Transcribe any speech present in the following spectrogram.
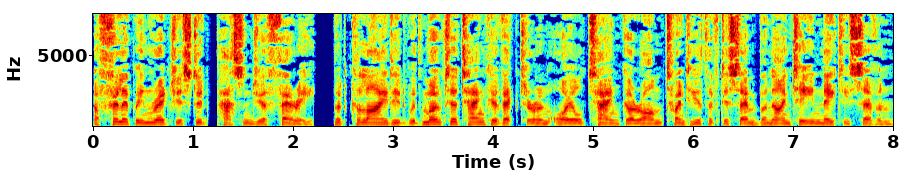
a Philippine-registered passenger ferry, that collided with motor tanker Vector and oil tanker on 20 December 1987,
